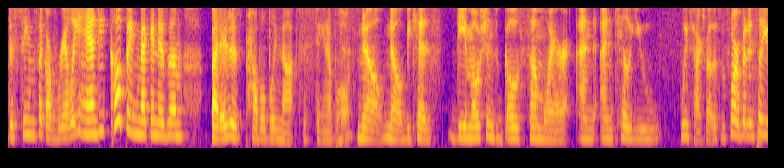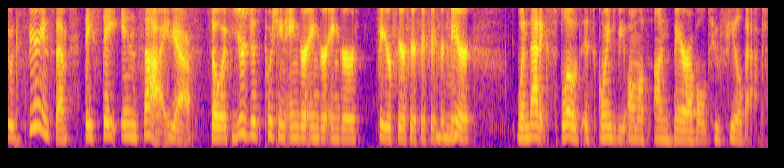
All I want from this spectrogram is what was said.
this seems like a really handy coping mechanism, but it is probably not sustainable. No, no, because the emotions go somewhere, and until you, we've talked about this before, but until you experience them, they stay inside. Yeah. So if you're just pushing anger, anger, anger, fear, fear, fear, fear, fear, fear, mm-hmm. fear, when that explodes, it's going to be almost unbearable to feel that.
